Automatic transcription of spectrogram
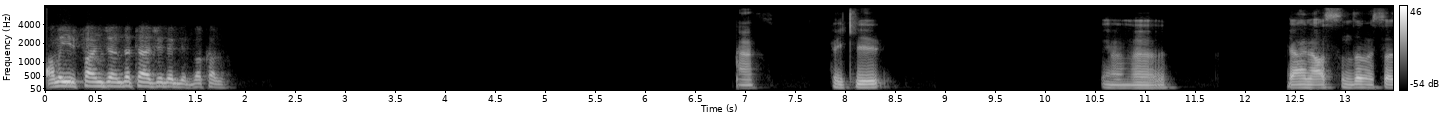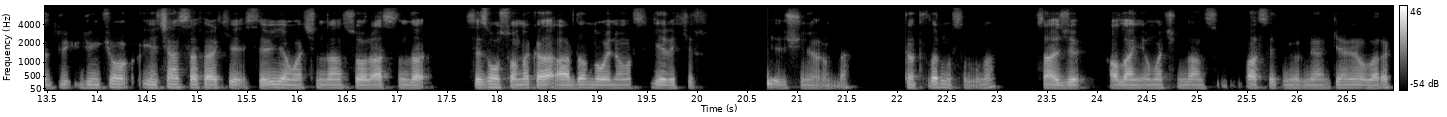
ama İrfan Can'ı da tercih edebilir. Bakalım. Evet. Peki yani, yani aslında mesela dünkü o geçen seferki Sevilla maçından sonra aslında sezon sonuna kadar Arda'nın da oynaması gerekir diye düşünüyorum ben. Katılır mısın buna? Sadece Alanya maçından bahsetmiyorum yani genel olarak.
